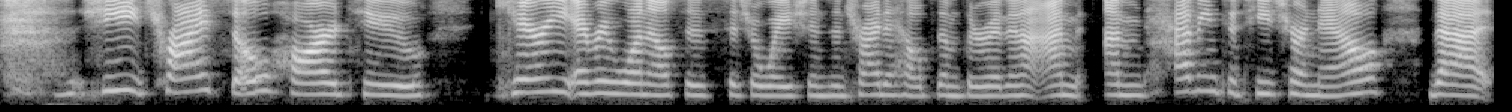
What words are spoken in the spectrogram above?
she tries so hard to carry everyone else's situations and try to help them through it. And i'm i'm having to teach her now that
